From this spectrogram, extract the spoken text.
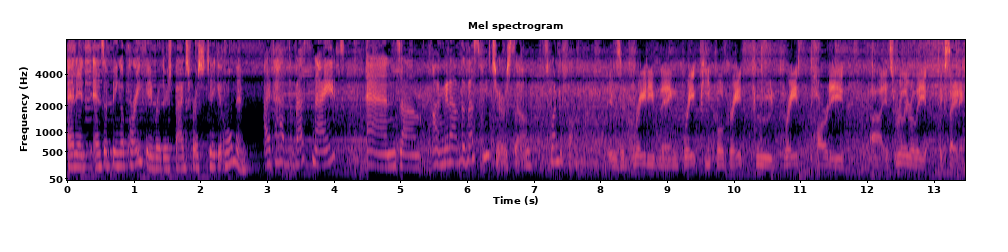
And it ends up being a party favor. There's bags for us to take it home in. I've had the best night, and um, I'm going to have the best future. So it's wonderful. It was a great evening, great people, great food, great party. Uh, it's really, really exciting.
